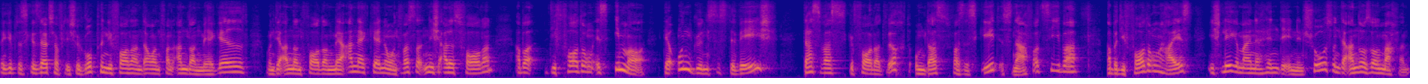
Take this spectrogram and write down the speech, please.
Da gibt es gesellschaftliche Gruppen, die fordern dauernd von anderen mehr Geld und die anderen fordern mehr Anerkennung und was nicht alles fordern. Aber die Forderung ist immer der ungünstigste Weg. Das, was gefordert wird, um das, was es geht, ist nachvollziehbar. Aber die Forderung heißt, ich lege meine Hände in den Schoß und der andere soll machen.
